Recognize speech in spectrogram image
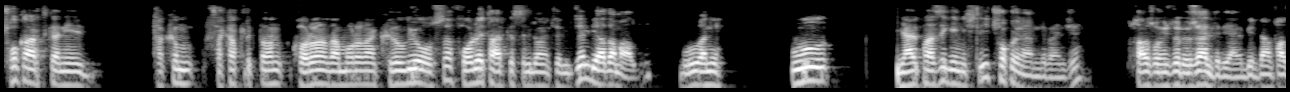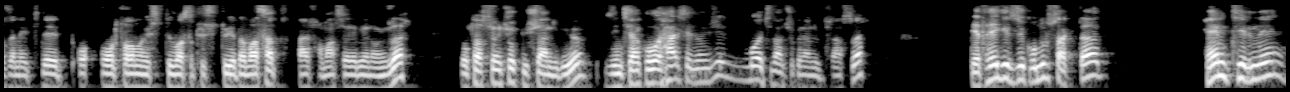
Çok artık hani takım sakatlıktan, koronadan, moronadan kırılıyor olsa forvet arkası bile oynatabileceğim bir adam aldın. Bu hani bu yelpaze genişliği çok önemli bence. Bu tarz oyuncular özeldir yani. Birden fazla mevkide ortalama üstü, vasat üstü ya da vasat performans verebilen oyuncular. Rotasyonu çok güçlendiriyor. Zinchenko her şeyden önce bu açıdan çok önemli bir transfer. Detaya girecek olursak da hem Tirni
